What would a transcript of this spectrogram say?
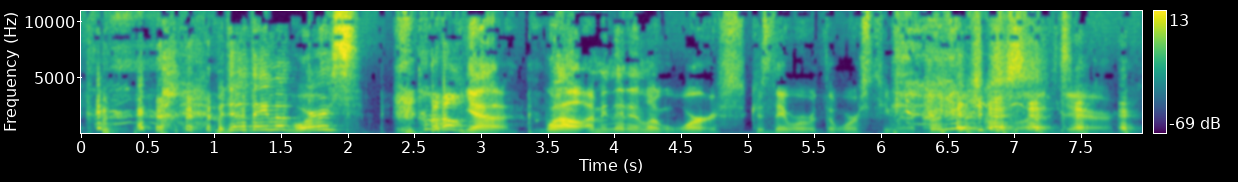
but don't they look worse? Yeah. Well, I mean, they didn't look worse because they were the worst team in the country last year.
